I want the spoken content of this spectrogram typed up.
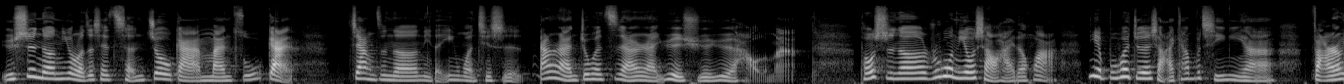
于是呢，你有了这些成就感、满足感，这样子呢，你的英文其实当然就会自然而然越学越好了嘛。同时呢，如果你有小孩的话，你也不会觉得小孩看不起你啊，反而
